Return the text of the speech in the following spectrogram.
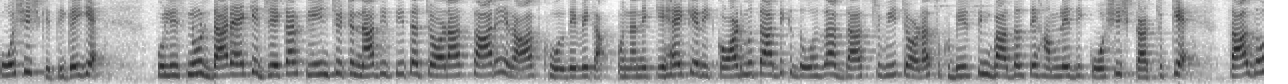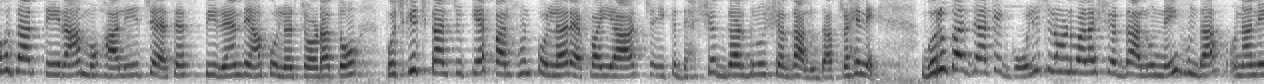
ਕੋਸ਼ਿਸ਼ ਕੀਤੀ ਗਈ ਹੈ। ਪੁਲਿਸ ਨੂੰ ਡਰ ਹੈ ਕਿ ਜੇਕਰ ਕਲੀਨ ਚਿੱਟ ਨਾ ਦਿੱਤੀ ਤਾਂ ਚੌੜਾ ਸਾਰੇ ਰਾਜ਼ ਖੋਲ ਦੇਵੇਗਾ। ਉਹਨਾਂ ਨੇ ਕਿਹਾ ਕਿ ਰਿਕਾਰਡ ਮੁਤਾਬਿਕ 2010 ਚ ਵੀ ਚੌੜਾ ਸੁਖਬੀਰ ਸਿੰਘ ਬਾਦਲ ਤੇ ਹਮਲੇ ਦੀ ਕੋਸ਼ਿਸ਼ ਕਰ ਚੁੱਕਿਆ ਹੈ। ਸਾਲ 2013 ਮੋਹਾਲੀ ਚ ਐਸਐਸਪੀ ਰਹਿੰਦਿਆਂ ਭੁੱਲਰ ਚੌੜਾ ਤੋਂ ਪੁੱਛਗਿੱਛ ਕਰ ਚੁੱਕਿਆ ਪਰ ਹੁਣ ਭੁੱਲਰ ਐਫਆਈਆਰ ਚ ਇੱਕ ਦਹਿਸ਼ਤਗਰਦ ਨੂੰ ਸ਼ਰਧਾਲੂ ਦੱਸ ਰਹੇ ਨੇ। ਗੁਰੂ ਘਰ ਜਾ ਕੇ ਗੋਲੀ ਚਲਾਉਣ ਵਾਲਾ ਸ਼ਰਧਾਲੂ ਨਹੀਂ ਹੁੰਦਾ। ਉਹਨਾਂ ਨੇ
